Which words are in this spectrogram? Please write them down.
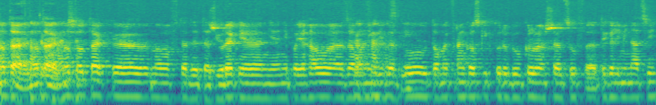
no tak, no tak, no momencie. to tak, e, no wtedy też Jurek nie, nie, nie pojechał, e, zawodnik. Liverpool, Tomek Frankowski, który był królem strzelców e, tych eliminacji.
